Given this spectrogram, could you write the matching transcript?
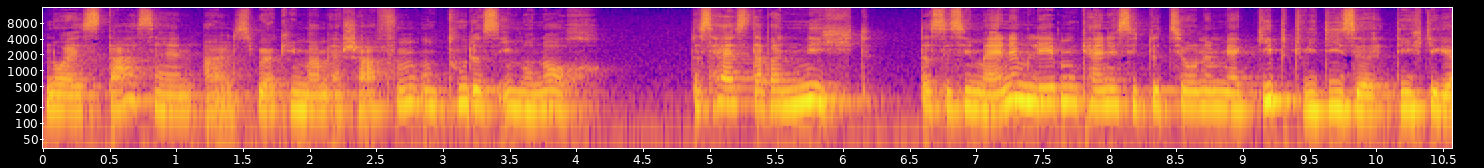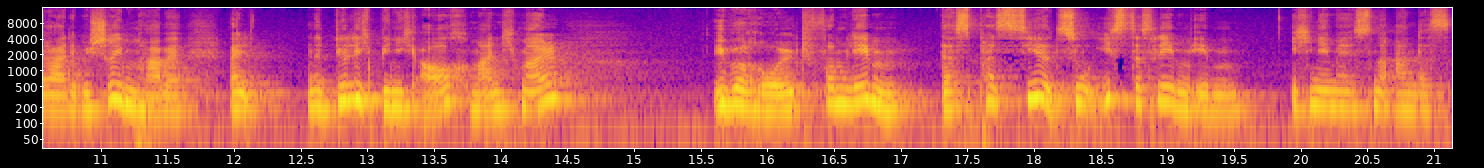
neues Dasein als Working Mom erschaffen und tue das immer noch. Das heißt aber nicht, dass es in meinem Leben keine Situationen mehr gibt wie diese, die ich dir gerade beschrieben habe. Weil natürlich bin ich auch manchmal überrollt vom Leben. Das passiert, so ist das Leben eben. Ich nehme es nur anders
